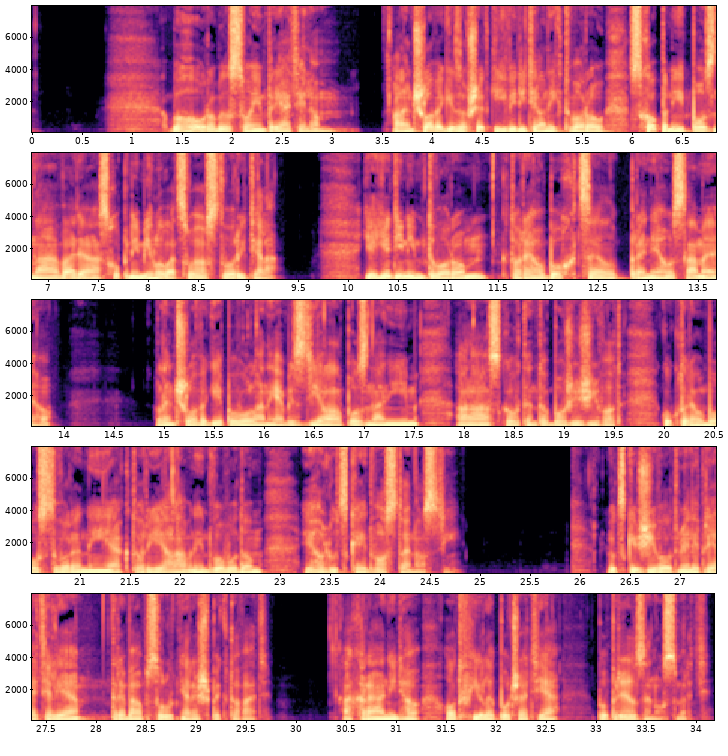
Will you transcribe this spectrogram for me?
Boh ho urobil svojim priateľom. A len človek je zo všetkých viditeľných tvorov schopný poznávať a schopný milovať svojho stvoriteľa. Je jediným tvorom, ktorého Boh chcel pre neho samého. Len človek je povolaný, aby zdieľal poznaním a láskou tento Boží život, ku ktorému bol stvorený a ktorý je hlavným dôvodom jeho ľudskej dôstojnosti. Ľudský život, milí priatelia, treba absolútne rešpektovať a chrániť ho od chvíle počatia po prirodzenú smrť.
